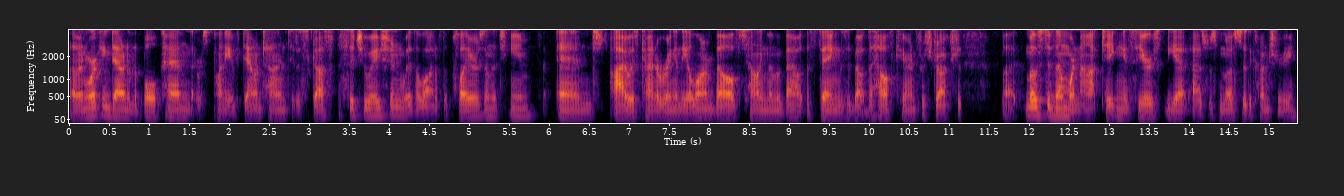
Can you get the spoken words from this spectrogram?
Um, and working down in the bullpen, there was plenty of downtime to discuss the situation with a lot of the players on the team. And I was kind of ringing the alarm bells, telling them about the things about the healthcare infrastructure but most of them were not taking it seriously yet, as was most of the country.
